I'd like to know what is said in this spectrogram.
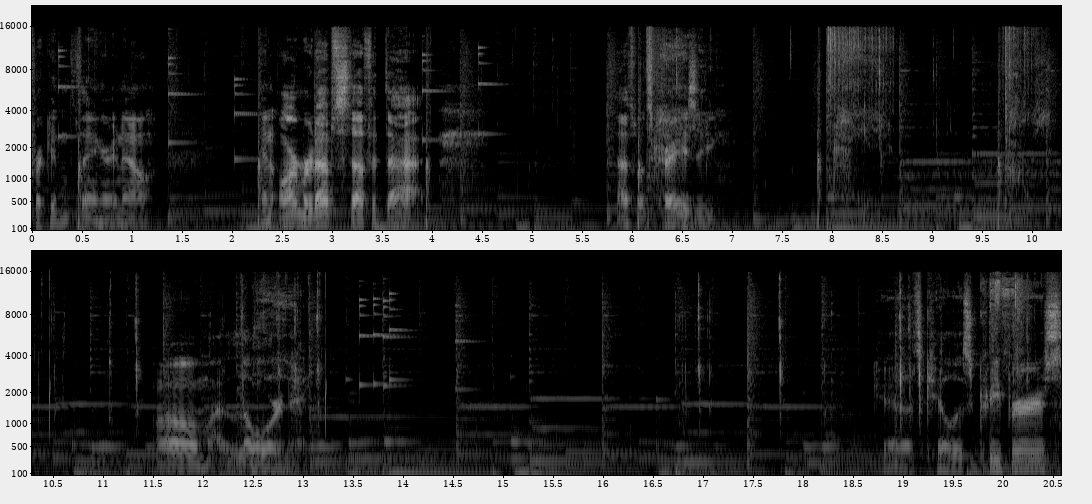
freaking thing right now. And armored up stuff at that. That's what's crazy. Oh my lord. Let's kill this creepers.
